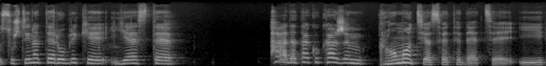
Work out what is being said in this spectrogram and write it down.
suština te rubrike jeste, pa da tako kažem, promocija sve te dece i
